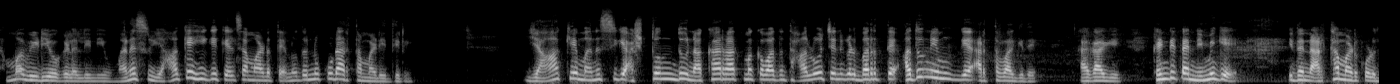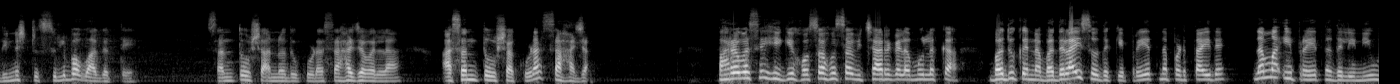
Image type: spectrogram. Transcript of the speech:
ನಮ್ಮ ವಿಡಿಯೋಗಳಲ್ಲಿ ನೀವು ಮನಸ್ಸು ಯಾಕೆ ಹೀಗೆ ಕೆಲಸ ಮಾಡುತ್ತೆ ಅನ್ನೋದನ್ನು ಕೂಡ ಅರ್ಥ ಮಾಡಿದ್ದೀರಿ. ಯಾಕೆ ಮನಸ್ಸಿಗೆ ಅಷ್ಟೊಂದು ನಕಾರಾತ್ಮಕವಾದಂಥ ಆಲೋಚನೆಗಳು ಬರುತ್ತೆ, ಅದು ನಿಮಗೆ ಅರ್ಥವಾಗಿದೆ. ಹಾಗಾಗಿ ಖಂಡಿತ ನಿಮಗೆ ಇದನ್ನು ಅರ್ಥ ಮಾಡ್ಕೊಳ್ಳೋದು ಇನ್ನಷ್ಟು ಸುಲಭವಾಗತ್ತೆ. ಸಂತೋಷ ಅನ್ನೋದು ಕೂಡ ಸಹಜವಲ್ಲ, ಅಸಂತೋಷ ಕೂಡ ಸಹಜ. ಭರವಸೆ ಹೀಗೆ ಹೊಸ ಹೊಸ ವಿಚಾರಗಳ ಮೂಲಕ ಬದುಕನ್ನ ಬದಲಾಯಿಸೋದಕ್ಕೆ ಪ್ರಯತ್ನ ಪಡ್ತಾ ಇದೆ. ನಮ್ಮ ಈ ಪ್ರಯತ್ನದಲ್ಲಿ ನೀವು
